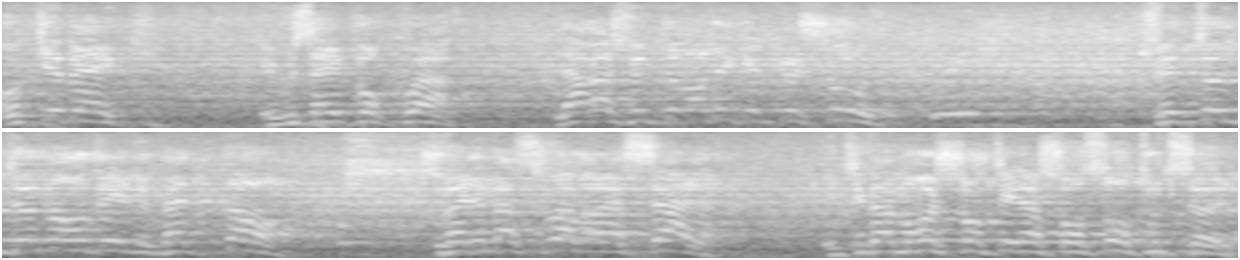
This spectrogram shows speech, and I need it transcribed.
au Québec. Et vous savez pourquoi? Lara, je vais te demander quelque chose. Je vais te le demander de maintenant. Je vais aller m'asseoir dans la salle et tu vas me rechanter la chanson toute seule.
